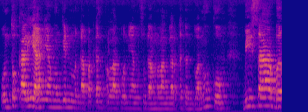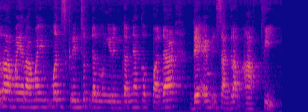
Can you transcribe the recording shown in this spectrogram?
Untuk kalian yang mungkin mendapatkan perlakuan yang sudah melanggar ketentuan hukum, bisa beramai-ramai men-screenshot dan mengirimkannya kepada DM Instagram AFI.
